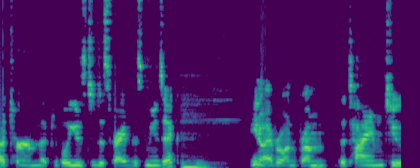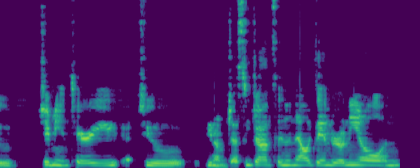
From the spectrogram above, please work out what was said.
a term that people use to describe this music. Mm-hmm. You know, everyone from the time to Jimmy and Terry to you know Jesse Johnson and Alexander O'Neal and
